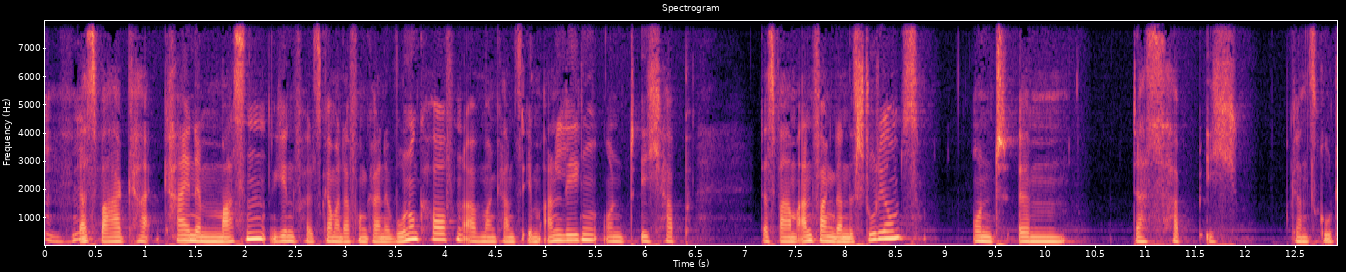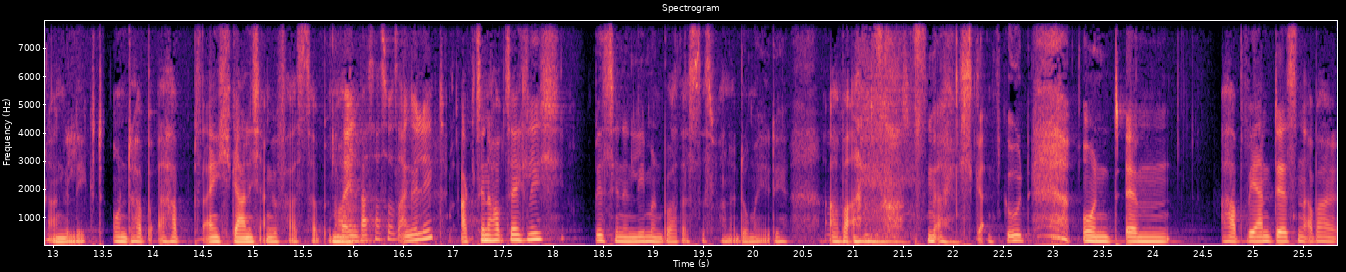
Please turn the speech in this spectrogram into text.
Mhm. Das war keine Massen, jedenfalls kann man davon keine Wohnung kaufen, aber man kann es eben anlegen. Und ich habe, das war am Anfang dann des Studiums und ähm, das habe ich ganz gut angelegt und habe es eigentlich gar nicht angefasst. Hab immer Aber in was hast du es angelegt? Aktien hauptsächlich, bisschen in Lehman Brothers, das war eine dumme Idee. Aber ansonsten eigentlich ganz gut. Und ähm, habe währenddessen aber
